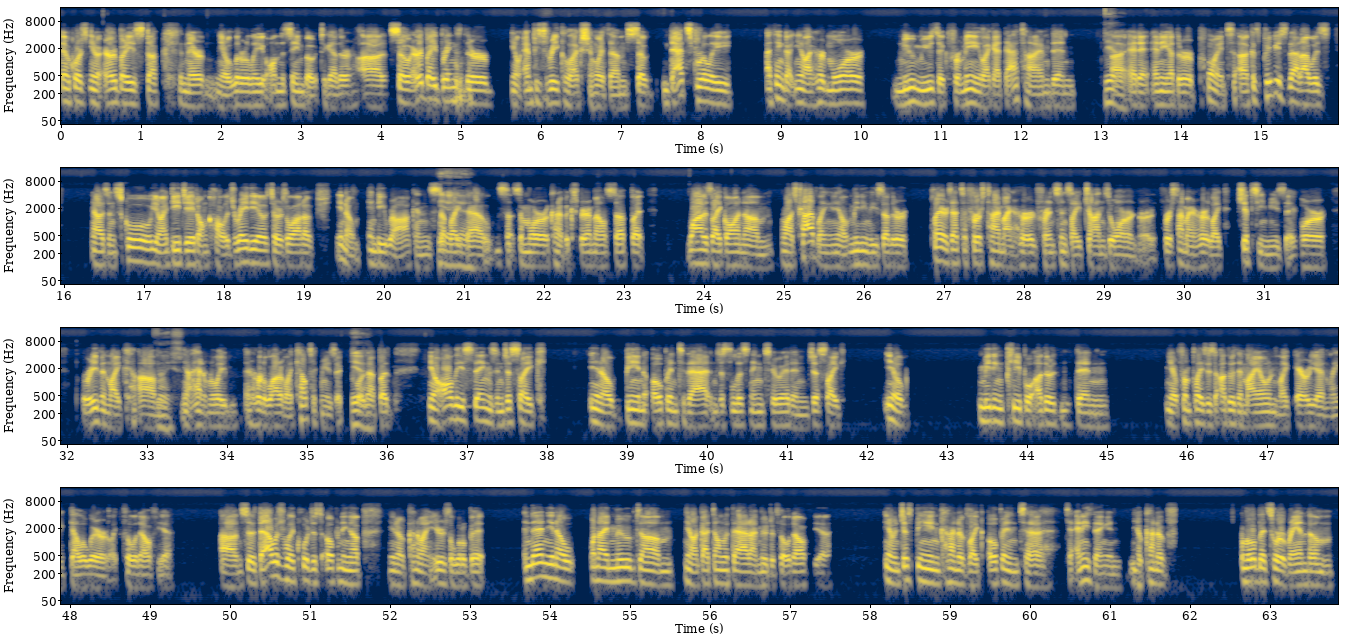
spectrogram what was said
and of course, you know, everybody's stuck and they're you know literally on the same boat together. Uh, so everybody brings their you know MP3 collection with them. So that's really, I think you know I heard more new music for me like at that time than Yeah, uh, at any other point. Because previous to that, I was you know, I was in school. You know, I DJ'd on college radio, so there's a lot of you know indie rock and stuff Yeah, like yeah. that. So, some more kind of experimental stuff. But while I was like on um, when I was traveling, you know, meeting these other players, that's the first time I heard, for instance, like John Zorn, or first time I heard like gypsy music, or or even like um, Nice. you know, I hadn't really heard a lot of like Celtic music before Yeah. that. But you know, all these things and just like you know, being open to that and just listening to it and just like you know meeting people other than you know from places other than my own like area in like Delaware or like Philadelphia. Um, so that was really cool, just opening up you know kind of my ears a little bit. And then you know when I moved, um, you know I got done with that, I moved to Philadelphia. You know, and just being kind of like open to to anything, and you know, kind of a little bit sort of random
